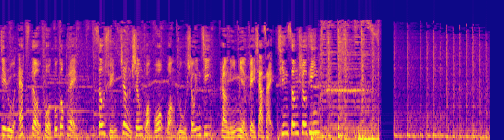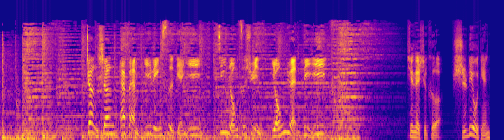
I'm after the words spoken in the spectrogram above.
进入 App Store 或 Google Play，搜寻正声广播网络收音机，让你免费下载，轻松收听。正声 FM 一零四点一，金融资讯永远第一。现在时刻十六点整。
